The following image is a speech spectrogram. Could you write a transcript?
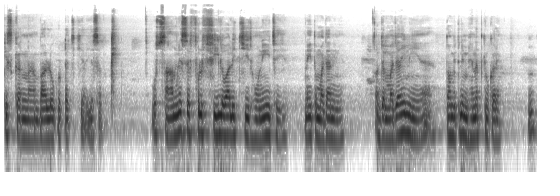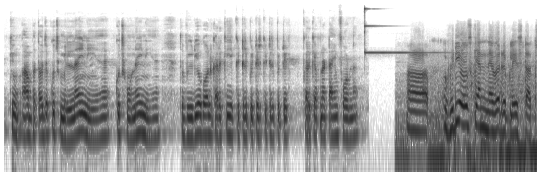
किस करना बालों को टच किया ये सब। वो सामने से फुल फील वाली चीज़ होनी ही चाहिए। नहीं तो मज़ा नहीं है। और जब मज़ा ही नहीं है तो हम इतनी मेहनत क्यों करें? हुँ? क्यों? आप बताओ जब कुछ मिलना ही नहीं है कुछ होना ही नहीं है तो वीडियो कॉल करके ये किटर पिटर किटर पिटर करके अपना टाइम फोड़ना। Videos can never replace touch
